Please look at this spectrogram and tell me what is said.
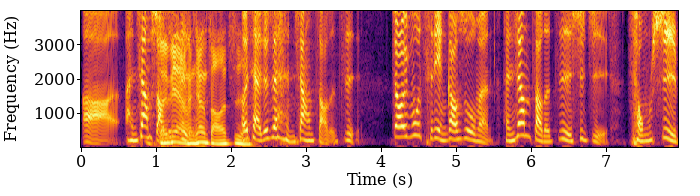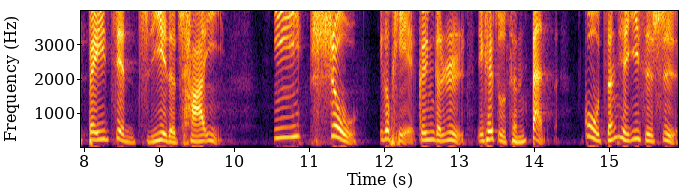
啊，很像早的字，很像早的字，合起来就是很像早的字。教育部词典告诉我们，很像早的字是指从事卑贱职业的差异。一竖一个撇跟一个日，也可以组成但，故整体的意思是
